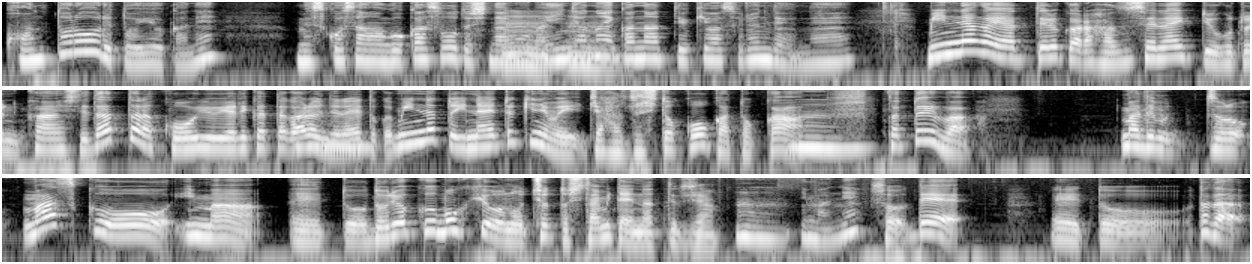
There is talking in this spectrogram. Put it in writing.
コントロールというかね、息子さんを動かそうとしない方がいいんじゃないかなっていう気はするんだよね。うんうん、みんながやってるから外せないっていうことに関してだったらこういうやり方があるんじゃないとか、うん、みんなといない時にはじゃあ外しとこうかとか、うん、例えばまあでもそのマスクを今、えーと、努力目標のちょっと下みたいになってるじゃん。うん、今ねそうで、えーと、ただ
